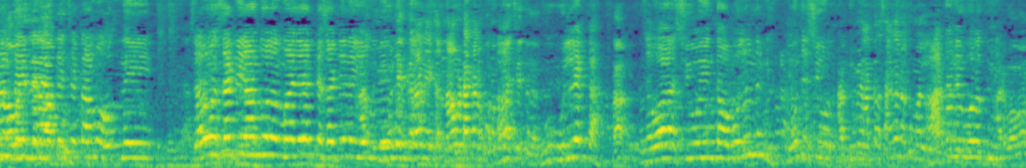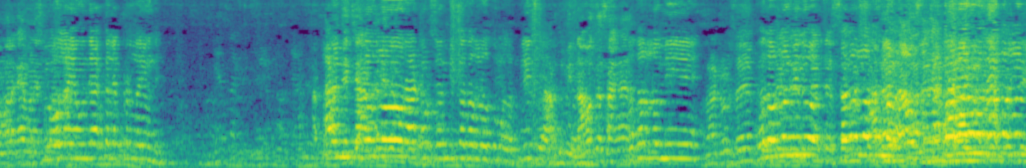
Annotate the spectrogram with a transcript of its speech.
माझा विषय त्यांचे काम होत नाही सर्वांसाठी आंदोलन माझ्या एकट्यासाठी नाही येऊन उल्लेख करा नाही नाव टाका ना कोणा कोणाचे तर. उ- उल्लेख का? हा. जेव्हा शिव येईन तेव्हा बोलून ना मी. येऊन दे शिव. हा, तुम्ही आता सांगा ना तुम्हाला. आता नाही बोलत तुम्ही. अरे बाबा मला काय म्हणायचं? शिवला येऊन द्या कलेक्टरला येऊन दे. अरे मी कदरलो राठोड सर मी कदरलो तुम्हाला. प्लीज तुम्ही नाव तर सांगा. कदरलो मी. कदरलो मी दो- कदरलो तुम्हाला. कदरलो मी.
